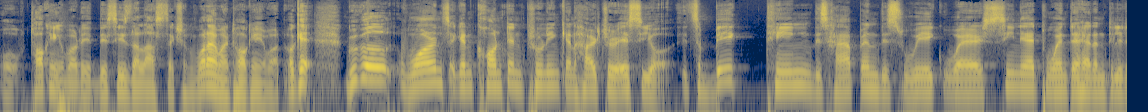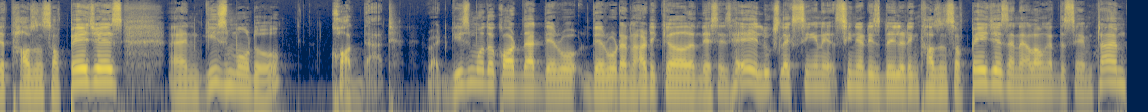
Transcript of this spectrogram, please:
oh, talking about it, this is the last section. What am I talking about? Okay. Google warns again content pruning can hurt your SEO. It's a big thing this happened this week where CNET went ahead and deleted thousands of pages and Gizmodo caught that right? Gizmodo caught that. They wrote they wrote an article and they says hey it looks like CNET, CNET is deleting thousands of pages and along at the same time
